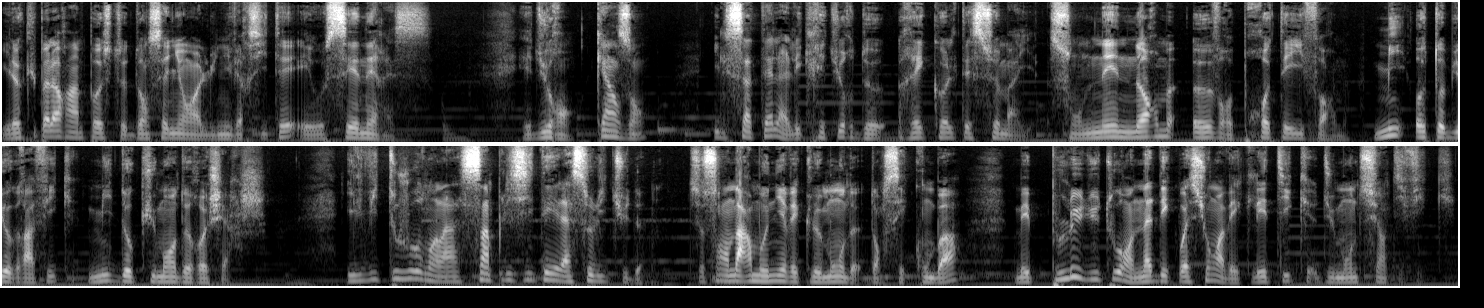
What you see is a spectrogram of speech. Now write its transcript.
Il occupe alors un poste d'enseignant à l'université et au CNRS. Et durant 15 ans, il s'attelle à l'écriture de Récolte et Semailles, son énorme œuvre protéiforme, mi-autobiographique, mi-document de recherche. Il vit toujours dans la simplicité et la solitude, se sent en harmonie avec le monde dans ses combats, mais plus du tout en adéquation avec l'éthique du monde scientifique.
